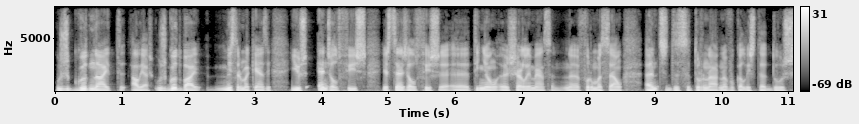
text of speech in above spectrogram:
os Good Night, aliás, os Goodbye Mr. Mackenzie e os Angel Fish. Estes Angel Fish uh, tinham Shirley Manson na formação antes de se tornar na vocalista dos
